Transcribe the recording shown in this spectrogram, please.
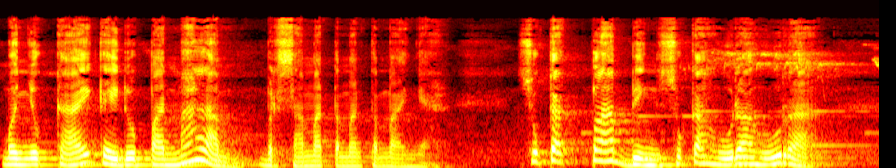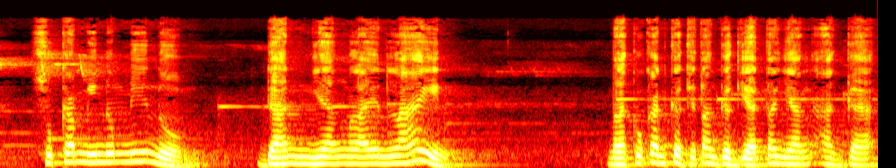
menyukai kehidupan malam bersama teman-temannya. Suka clubbing, suka hura-hura, suka minum-minum, dan yang lain-lain. Melakukan kegiatan-kegiatan yang agak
